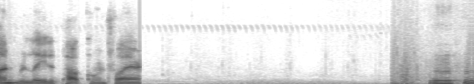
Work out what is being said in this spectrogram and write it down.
Unrelated popcorn fire. Mm-hmm.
